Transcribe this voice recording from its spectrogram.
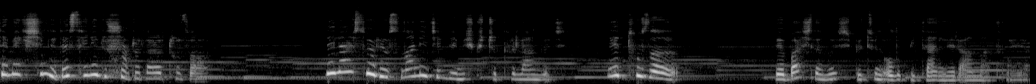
Demek şimdi de seni düşürdüler tuzağa. Neler söylüyorsun anneciğim demiş küçük kırlangıç. Ne tuzağı? Ve başlamış bütün olup bitenleri anlatmaya.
